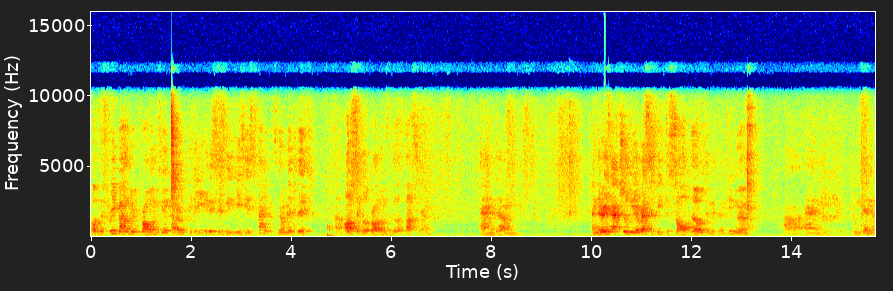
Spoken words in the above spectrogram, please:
of the free boundary problems you encounter in PDE, this is the easiest kind. It's known as the uh, obstacle problem for the Laplacian. And, um, and there is actually a recipe to solve those in the continuum, uh, and we can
